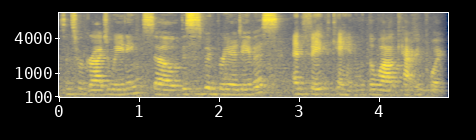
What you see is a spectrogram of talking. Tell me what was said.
since we're graduating. So this has been Brianna Davis and Faith Cain with the Wildcat Report.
